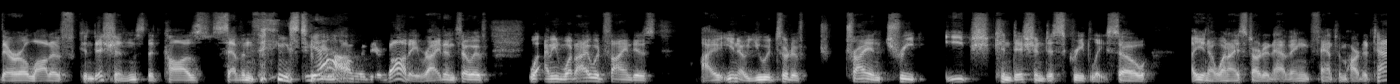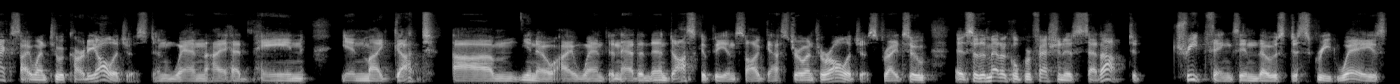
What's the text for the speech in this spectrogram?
there are a lot of conditions that cause seven things to be wrong with your body. Right. And so if, well, I mean, what I would find is I, you know, you would sort of tr- try and treat each condition discretely. So, you know, when I started having phantom heart attacks, I went to a cardiologist. And when I had pain in my gut, um, you know, I went and had an endoscopy and saw a gastroenterologist, right? So, uh, so the medical profession is set up to treat things in those discrete ways.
